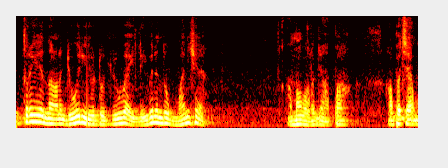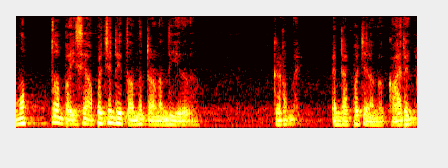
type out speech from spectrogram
ഇത്രയും നാളും ജോലി കിട്ടും? രൂപയില്ല. ഇവനെന്തോ മനുഷ്യനാണ് അമ്മ പറഞ്ഞു അപ്പ അപ്പച്ച മൊത്തം പൈസ അപ്പച്ചന്റെ തന്നിട്ടാണ് എന്ത് ചെയ്തത്? കിടന്നേ. എന്റെ അപ്പച്ചൻ അങ്ങ് കരഞ്ഞു.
